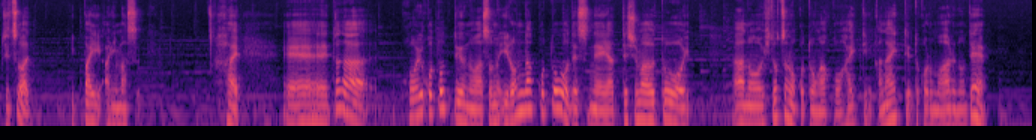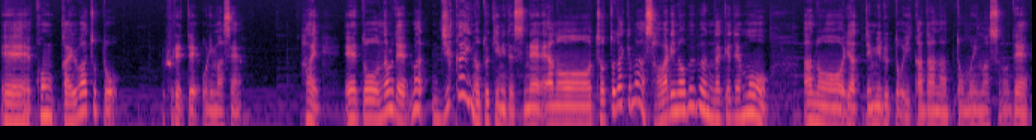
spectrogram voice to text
実はいっぱいあります。はい。えーただ、こういうことっていうのはそのいろんなことをですねやってしまうとあの一つのことがこう入っていかないっていうところもあるので、えー、今回はちょっと触れておりません。はい。えーと、なので、まあ、次回の時にですね、あのちょっとだけまあ触りの部分だけでも、あのやってみるといいかなと思いますので、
